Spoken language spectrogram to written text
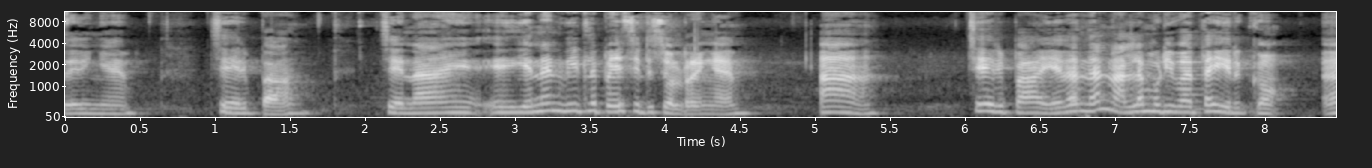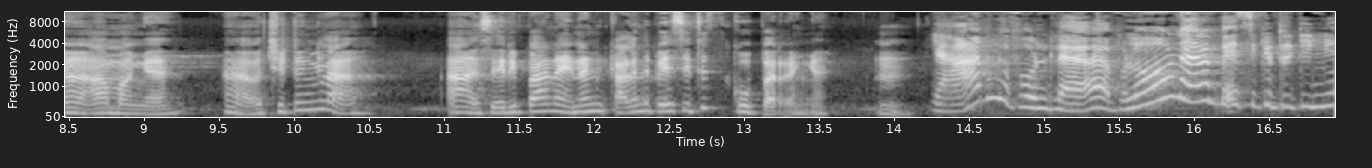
சரிங்க. சரிப்பா. சரி நான் என்னன்னு வீட்டில் பேசிட்டு சொல்கிறேங்க ஆ சரிப்பா. எதா இருந்தாலும் நல்ல முடிவாக தான் இருக்கும். ஆ ஆமாங்க. ஆ வச்சுட்டுங்களா? ஆ சரிப்பா. நான் என்னன்னு கலந்து பேசிட்டு கூப்பிட்றேங்க. ம். யாருங்க ஃபோன்ல அவ்வளோ நேரம் பேசிக்கிட்டு இருக்கீங்க?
